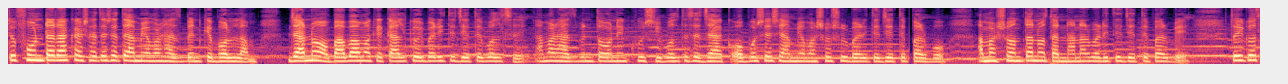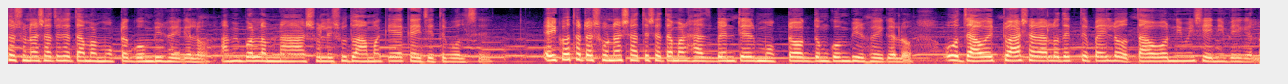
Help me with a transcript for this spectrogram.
তো ফোনটা রাখার সাথে সাথে আমি আমার হাজব্যান্ডকে বললাম, জানো, বাবা আমাকে কালকে ওই বাড়িতে যেতে বলছে। আমার হাজব্যান্ড তো অনেক খুশি, বলতেছে, যাক, অবশেষে আমি আমার শ্বশুর বাড়িতে যেতে পারব। আমার সন্তানও তার নানার বাড়িতে যেতে পারবে। তো এই কথা শোনার সাথে সাথে আমার মুখটা গম্ভীর হয়ে গেল। আমি বললাম, না, আসলে শুধু আমাকে একাই যেতে বলছে। এই কথাটা শোনার সাথে সাথে আমার হাজব্যান্ডের মুখটা একদম গম্ভীর হয়ে গেল। ও যাও, একটু আশার আলো দেখতে পাইলো, তাও নিমিষেই নিভে গেল।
